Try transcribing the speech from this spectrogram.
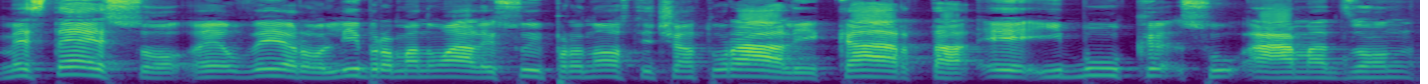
me stesso eh, ovvero libro manuale sui pronostici naturali carta e ebook su amazon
